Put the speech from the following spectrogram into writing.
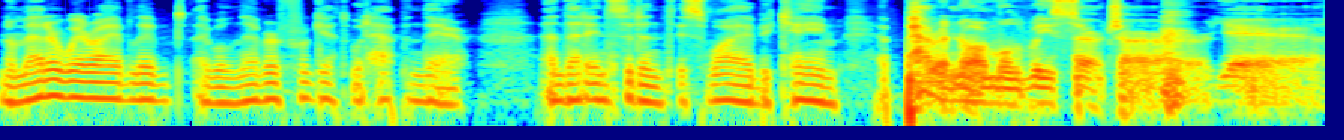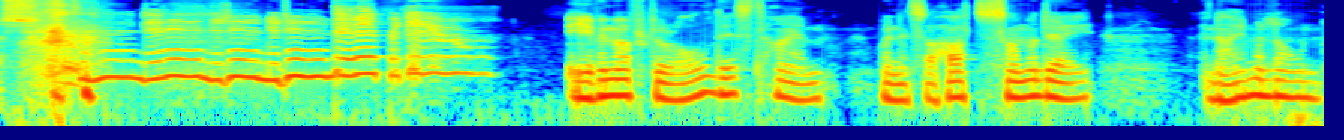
No matter where I have lived, I will never forget what happened there. And that incident is why I became a paranormal researcher. yes. Even after all this time, when it's a hot summer day and I am alone,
